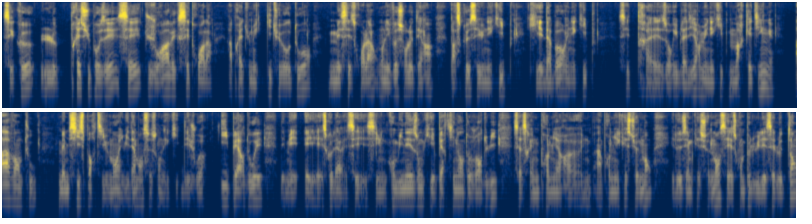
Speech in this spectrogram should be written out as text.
c'est que le présupposé, c'est tu joueras avec ces trois-là. Après, tu mets qui tu veux autour, mais ces trois-là, on les veut sur le terrain, parce que c'est une équipe qui est d'abord une équipe c'est très horrible à dire, mais une équipe marketing avant tout, même si sportivement, évidemment, ce sont des, joueurs hyper doués. Mais est-ce que c'est une combinaison qui est pertinente aujourd'hui? Ça serait une première, euh, un premier questionnement. Et deuxième questionnement, c'est est-ce qu'on peut lui laisser le temps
